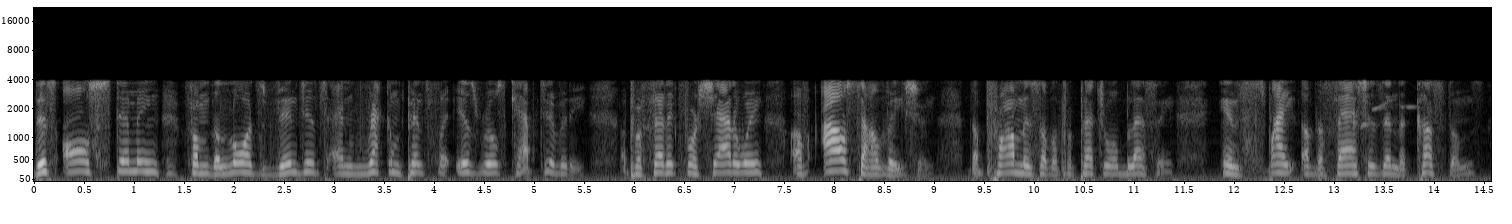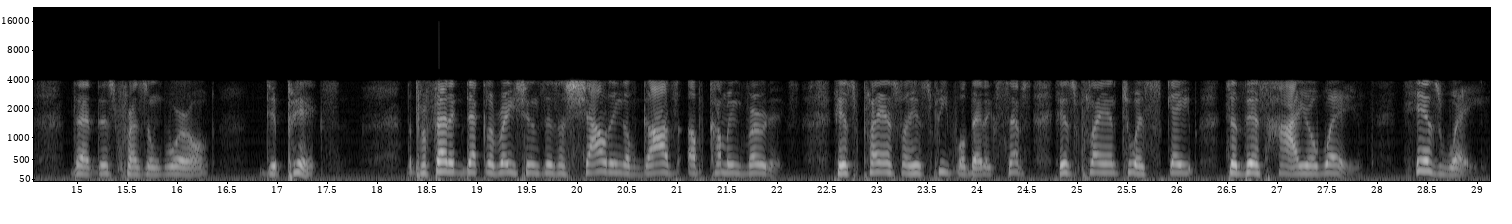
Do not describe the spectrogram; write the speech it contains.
This all stemming from the Lord's vengeance and recompense for Israel's captivity, a prophetic foreshadowing of our salvation, the promise of a perpetual blessing, in spite of the fashions and the customs that this present world depicts. The prophetic declarations is a shouting of God's upcoming verdicts, his plans for his people that accepts his plan to escape to this higher way, his way.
